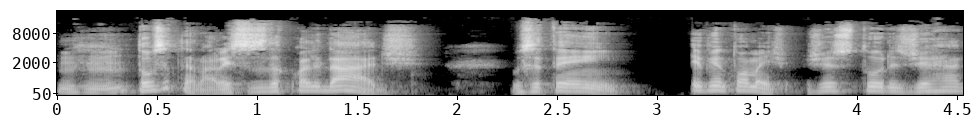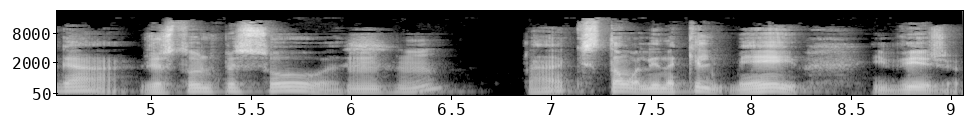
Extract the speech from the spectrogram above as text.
Uhum. Então você tem analistas da qualidade. Você tem, eventualmente, gestores de RH, gestores de pessoas, uhum. né, que estão ali naquele meio. E veja,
